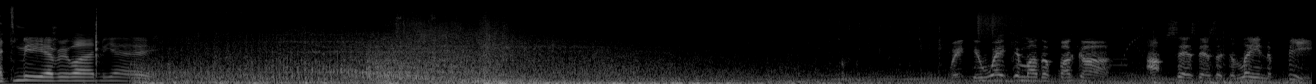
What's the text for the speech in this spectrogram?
That's me, everyone! Yay! Wakey, wakey, motherfucker! Op says there's a delay in the feed.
